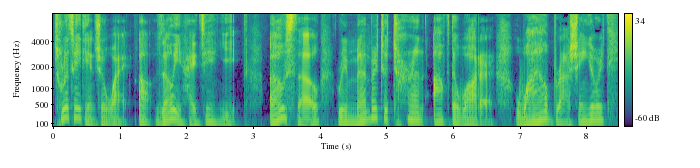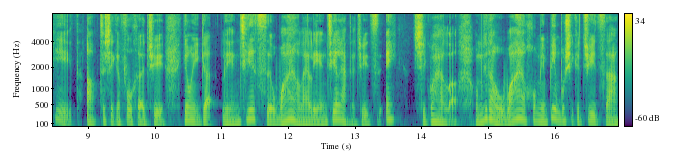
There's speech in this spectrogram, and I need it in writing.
除了这一点之外啊，Zoe 还建议，Also remember to turn off the water while brushing your teeth。啊，这是一个复合句，用一个连接词 while 来连接两个句子。诶。奇怪了，我们看到 while 后面并不是一个句子啊，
